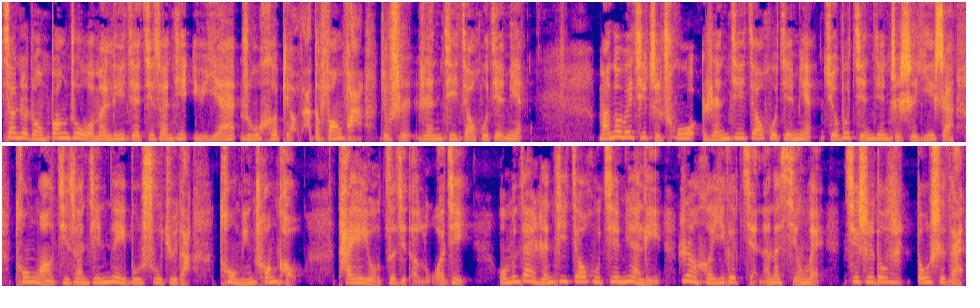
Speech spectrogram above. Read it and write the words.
像这种帮助我们理解计算机语言如何表达的方法，就是人机交互界面。马诺维奇指出，人机交互界面绝不仅仅只是一扇通往计算机内部数据的透明窗口，它也有自己的逻辑。我们在人机交互界面里，任何一个简单的行为，其实都是都是在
